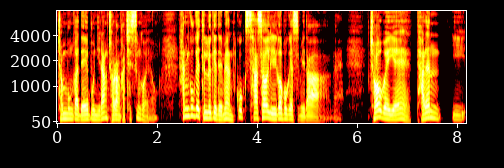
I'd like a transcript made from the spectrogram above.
전문가 네 분이랑 저랑 같이 쓴 거예요. 한국에 들르게 되면 꼭 사서 읽어보겠습니다. 네. 저 외에 다른 이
